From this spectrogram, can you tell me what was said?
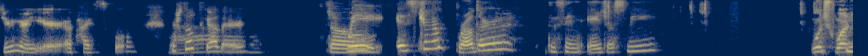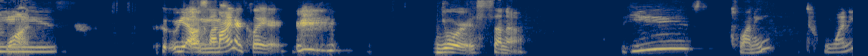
junior year of high school. They're still together. So Wait, is your brother the same age as me? Which one won? he's- Yeah, Oh, sorry. mine are Claire. Yours, Sana. he's 20? 20?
